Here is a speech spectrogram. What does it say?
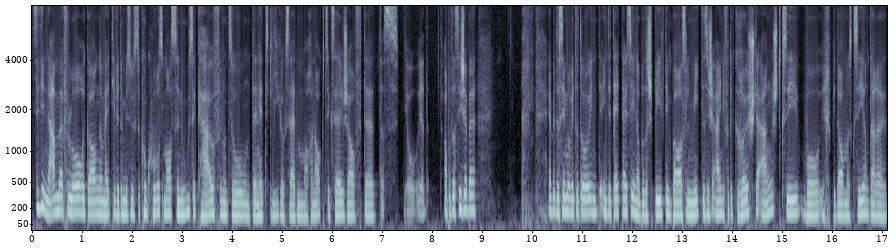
sind die Namen verloren gegangen, man hätte wieder aus der Konkursmasse rauskaufen und so. Und dann hat die Liga gesagt, wir machen Aktiengesellschaften, das, ja, aber das ist eben, eben, da sind wir wieder da in, in den Details sind, aber das spielt in Basel mit. Das ist eine der grössten Ängste gewesen, wo ich damals gesehen an dieser,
